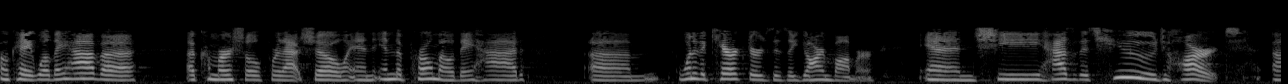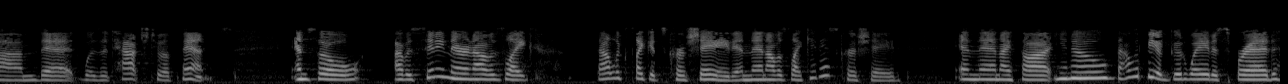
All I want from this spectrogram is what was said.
Okay, well they have a a commercial for that show, and in the promo they had um, one of the characters is a yarn bomber, and she has this huge heart um, that was attached to a fence. And so I was sitting there and I was like, that looks like it's crocheted. And then I was like, it is crocheted. And then I thought, you know, that would be a good way to spread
